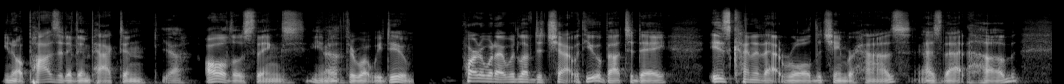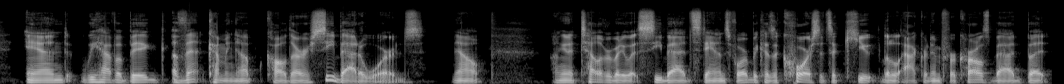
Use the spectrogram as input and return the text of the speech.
you know a positive impact in yeah all of those things. You know, through what we do. Part of what I would love to chat with you about today is kind of that role the chamber has yeah. as that hub and we have a big event coming up called our CBAD Awards. Now, I'm going to tell everybody what CBAD stands for because, of course, it's a cute little acronym for Carlsbad, but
